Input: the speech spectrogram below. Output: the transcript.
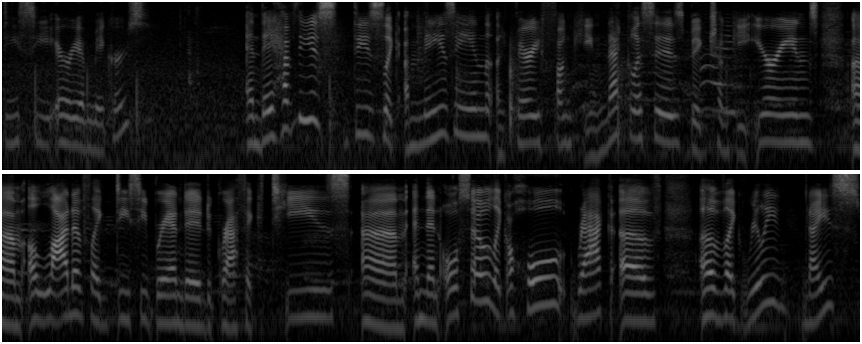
DC area makers. And they have these these like amazing, like very funky necklaces, big chunky earrings, um, a lot of like DC branded graphic tees, um, and then also like a whole rack of of like really nice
